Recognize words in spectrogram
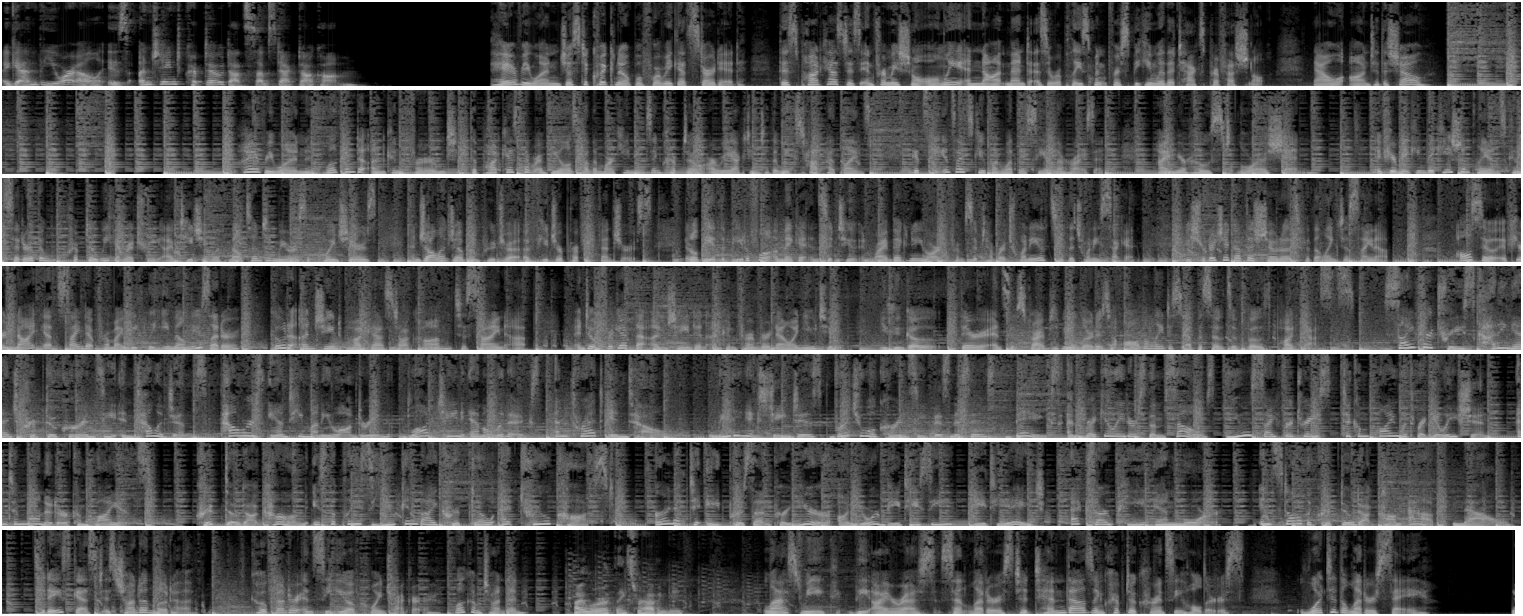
Again, the URL is unchainedcrypto.substack.com. Hey everyone, just a quick note before we get started. This podcast is informational only and not meant as a replacement for speaking with a tax professional. Now, on to the show. Hi everyone, welcome to Unconfirmed, the podcast that reveals how the marquee names in crypto are reacting to the week's top headlines and gets the inside scoop on what they see on the horizon. I'm your host, Laura Shin. If you're making vacation plans, consider the Crypto Weekend Retreat I'm teaching with Meltem Demirors of CoinShares and Jalak Jobanputra of Future Perfect Ventures. It'll be at the beautiful Omega Institute in Rhinebeck, New York from September 20th to the 22nd. Be sure to check out the show notes for the link to sign up. Also, if you're not yet signed up for my weekly email newsletter, go to unchainedpodcast.com to sign up. And don't forget that Unchained and Unconfirmed are now on YouTube. You can go there and subscribe to be alerted to all the latest episodes of both podcasts. CipherTrace cutting edge cryptocurrency intelligence powers anti money laundering, blockchain analytics, and threat intel. Leading exchanges, virtual currency businesses, banks, and regulators themselves use CipherTrace to comply with regulation and to monitor compliance. Crypto.com is the place you can buy crypto at true cost. Earn up to 8% per year on your BTC, ETH, XRP, and more. Install the Crypto.com app now. Today's guest is Chandan Lodha, co founder and CEO of CoinTracker. Welcome, Chandan. Hi, Laura. Thanks for having me. Last week, the IRS sent letters to 10,000 cryptocurrency holders. What did the letters say?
